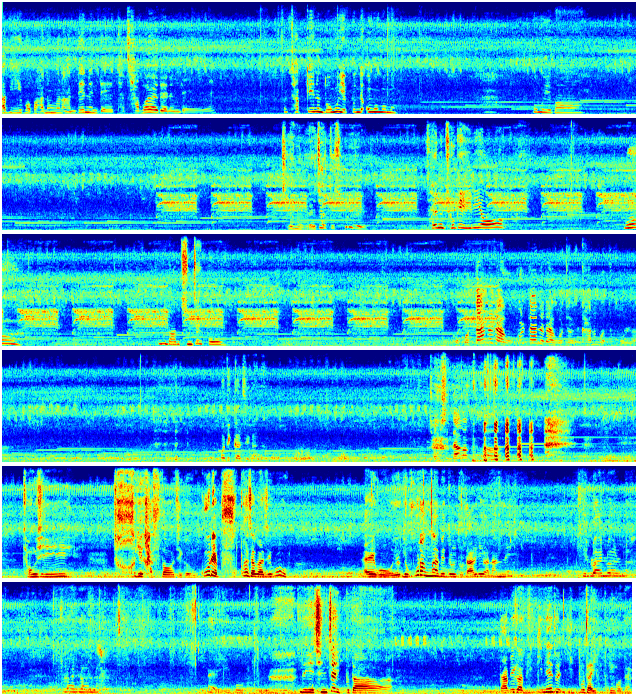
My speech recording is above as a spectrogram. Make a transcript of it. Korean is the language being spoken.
나비 이거 많으면 안 되는데. 다 잡아야 되는데. 잡기는 너무 예쁜데. 어머머머. 어머 얘봐 쟤는 왜 저렇게 소리를? 쟤는 저게 일이요. 와. 어머 나비 진짜 예뻐. 그거 따느라고 꿀 따느라고 저기 가는 것도 몰라. 어디까지 가나. 정신 나갔구만. 정신이 저기 갔어 지금. 꿀에 푹 빠져가지고. 아이고 여기 호랑나비들도 난리가 났네. 일로와 일로와 일로와. 일로와 일로와 일로와. 아이고. 근데 얘 진짜 이쁘다. 나비가 믿긴 해도 이쁘다 이쁜 거다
